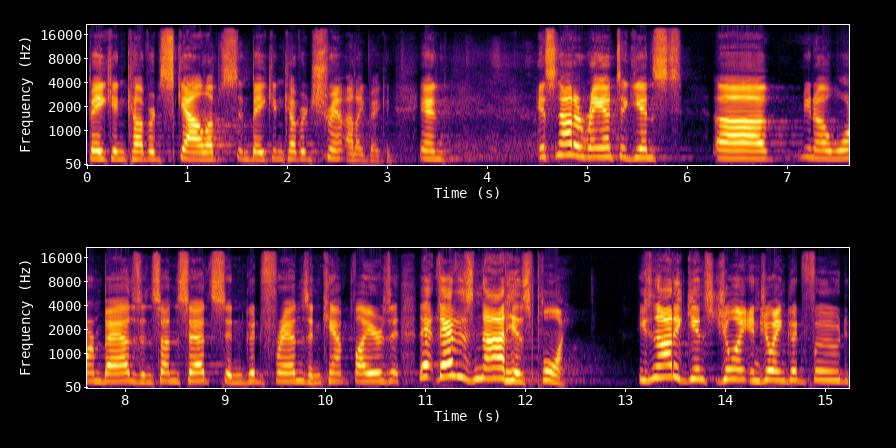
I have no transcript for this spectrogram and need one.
bacon covered scallops and bacon covered shrimp. I like bacon. And it's not a rant against, uh, you know, warm baths and sunsets and good friends and campfires. That, that is not his point. He's not against joy, enjoying good food,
